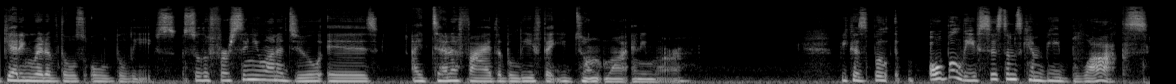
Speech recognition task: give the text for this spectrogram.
getting rid of those old beliefs. So the first thing you want to do is identify the belief that you don't want anymore. Because be- old belief systems can be blocks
